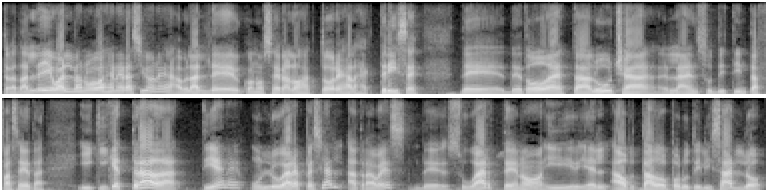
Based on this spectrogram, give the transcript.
tratar de llevarlo a nuevas generaciones, hablar de conocer a los actores, a las actrices de, de toda esta lucha, ¿verdad? En sus distintas facetas. Y Kike Estrada tiene un lugar especial a través de su arte, ¿no? Y, él ha optado por utilizarlo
